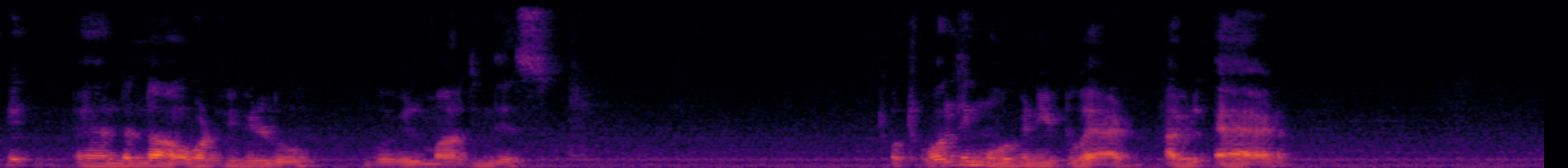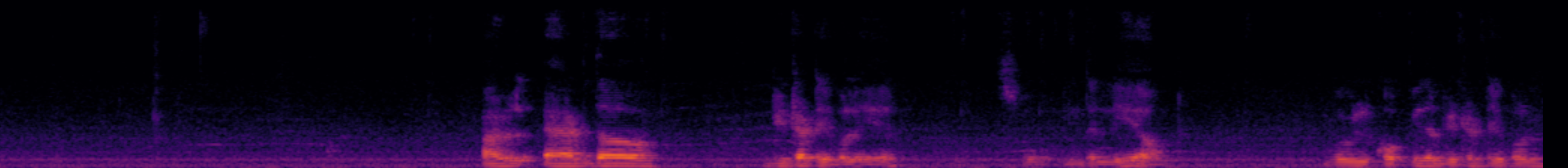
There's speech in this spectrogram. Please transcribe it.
Okay? And now what we will do we will margin this okay one thing more we need to add i will add i will add the data table here. So in the layout we will copy the data table.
